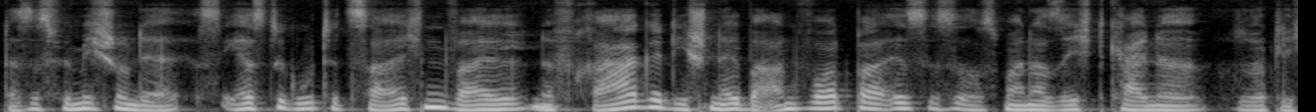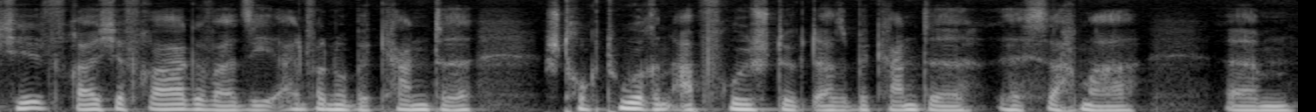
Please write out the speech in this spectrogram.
Das ist für mich schon das erste gute Zeichen, weil eine Frage, die schnell beantwortbar ist, ist aus meiner Sicht keine wirklich hilfreiche Frage, weil sie einfach nur bekannte Strukturen abfrühstückt, also bekannte, ich sag mal, ähm,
